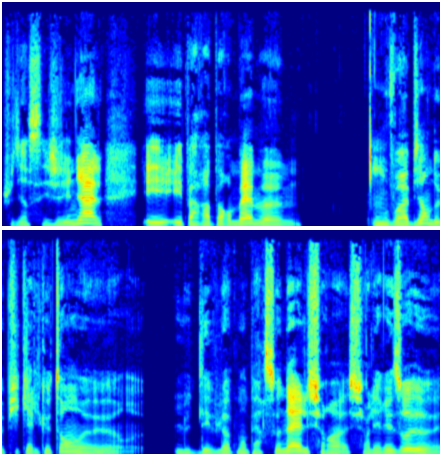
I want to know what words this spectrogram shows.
je veux dire, c'est génial. Et, par rapport même, euh, on voit bien depuis quelque temps. Euh, le développement personnel sur euh, sur les réseaux euh,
